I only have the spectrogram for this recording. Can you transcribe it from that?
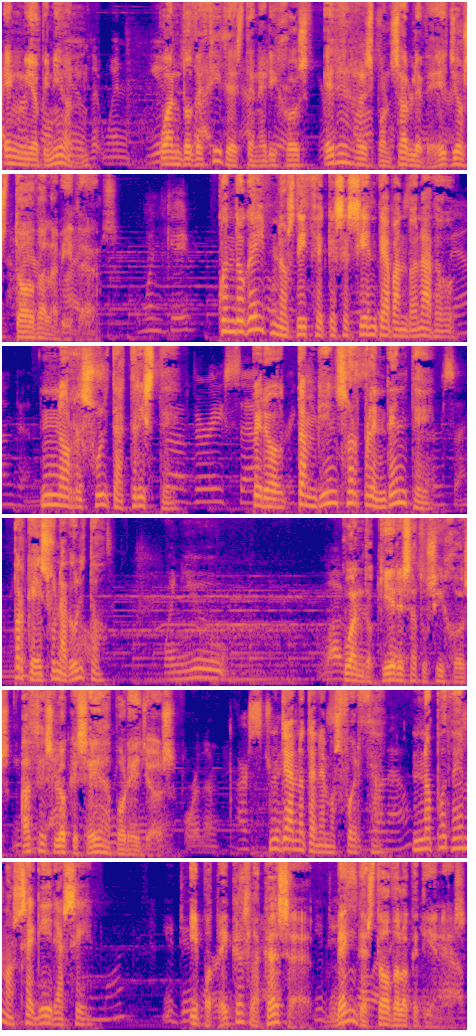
En mi opinión, cuando decides tener hijos, eres responsable de ellos toda la vida. Cuando Gabe nos dice que se siente abandonado, nos resulta triste, pero también sorprendente, porque es un adulto. Cuando quieres a tus hijos, haces lo que sea por ellos. Ya no tenemos fuerza. No podemos seguir así. Hipotecas la casa, vendes todo lo que tienes.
